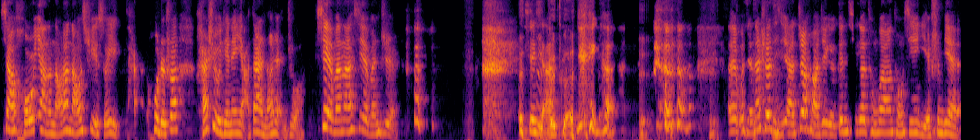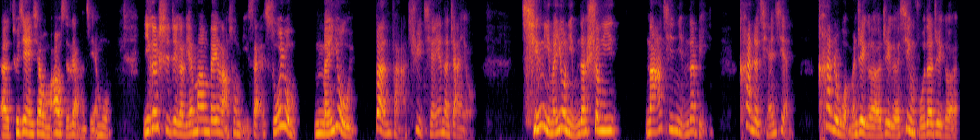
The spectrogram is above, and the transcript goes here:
像猴一样的挠来挠去，所以还或者说还是有一点点痒，但是能忍住。谢谢文兰，谢谢文志，谢谢啊，那个。呃，我简单说几句啊，正好这个跟七哥同光同心，也顺便呃推荐一下我们傲喜的两个节目，一个是这个联邦杯朗诵比赛，所有没有办法去前沿的战友，请你们用你们的声音，拿起你们的笔，看着前线，看着我们这个这个幸福的这个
